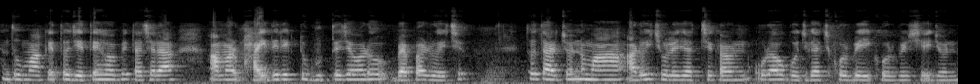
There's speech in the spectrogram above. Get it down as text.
কিন্তু মাকে তো যেতে হবে। তাছাড়া আমার ভাইদের একটু ঘুরতে যাওয়ারও ব্যাপার রয়েছে। তো তার জন্য মা আরোই চলে যাচ্ছে, কারণ ওরাও গোছগাছ করবে, এই করবে, সেই জন্য।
